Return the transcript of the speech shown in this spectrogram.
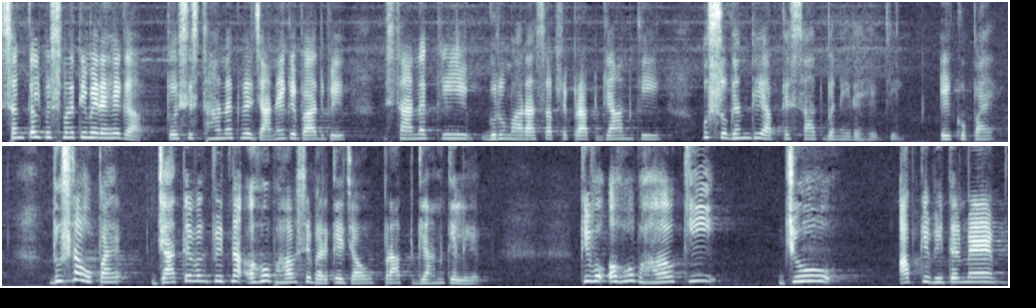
संकल्प स्मृति में रहेगा तो इस स्थानक में जाने के बाद भी स्थानक की गुरु महाराज साहब से प्राप्त ज्ञान की उस सुगंधी आपके साथ बनी रहेगी। एक उपाय। दूसरा उपाय, जाते वक्त भी इतना अहोभाव से भर के जाओ प्राप्त ज्ञान के लिए कि वो अहोभाव की जो आपके भीतर में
